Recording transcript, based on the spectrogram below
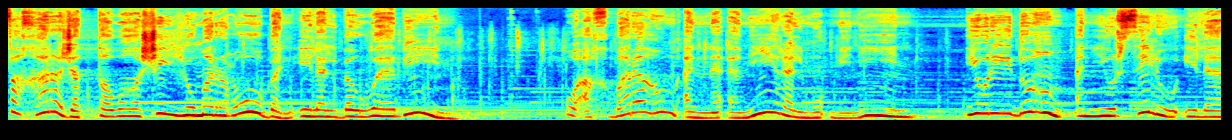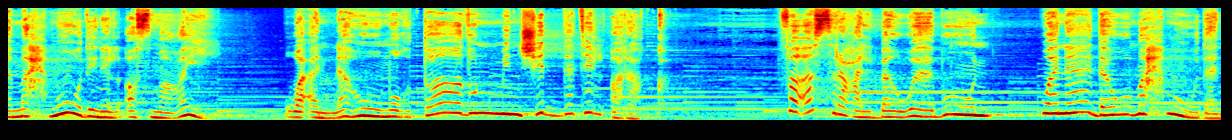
فخرج الطواشي مرعوبا إلى البوابين وأخبرهم أن أمير المؤمنين يريدهم أن يرسلوا إلى محمود الأصمعي. وأنه مغتاظ من شدة الأرق. فأسرع البوابون ونادوا محمودا.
